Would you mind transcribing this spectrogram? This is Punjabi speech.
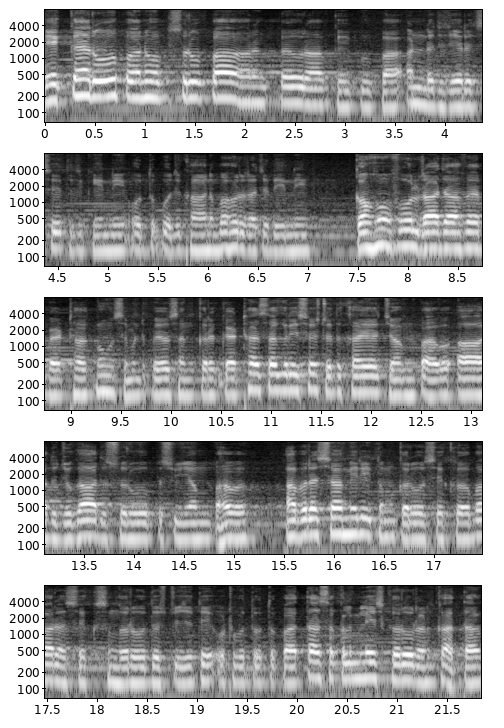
ਏਕੈ ਰੂਪ ਅਨੂਪ ਸਰੂਪਾ, ਰੰਗ ਪਉ ਰਾਵ ਕੇ ਪੂਪਾ, ਅੰਡਜ ਜੇ ਰਚ ਸੇਤ ਜਕੀਨੀ ਉਤ ਭੁਜ ਖਾਨ ਬਹੁਰ ਰਚ ਦੀਨੀ। ਕਹੂੰ ਫੂਲ ਰਾਜਾ ਹੋਇ ਬੈਠਾ, ਕਹੂੰ ਸਿਮਟ ਪਿਓ ਸ਼ੰਕਰ ਕੈਠਾ, ਸਗਰੀ ਸ੍ਰਿਸ਼ਟ ਦਿਖਾਏ ਚੰਪਵ ਆਦ ਜੁਗਾਦ ਸਰੂਪ ਸੁਯੰ ਭਵ। ਅਬ ਰਸਾ ਮੇਰੀ ਤੁਮ ਕਰੋ ਸਿਖ ਬਾਰ ਸਿਖ ਸੰਗਰੋ, ਦੁਸ਼ਟ ਜਿਤੇ ਉਠਵ ਉਠਵਤ ਪਾਤਾ, ਸਕਲ ਮਲੇਸ਼ ਕਰੋ ਰਣ ਘਾਤਾ।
